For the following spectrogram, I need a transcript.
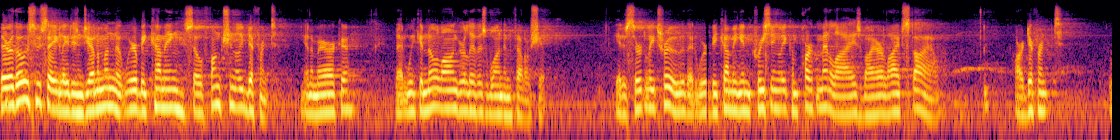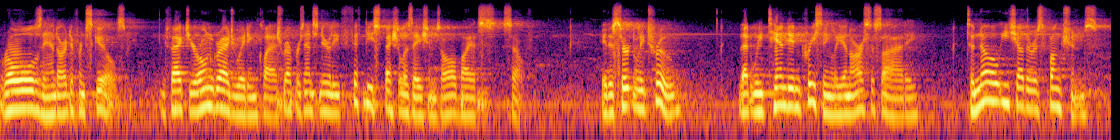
There are those who say, ladies and gentlemen, that we're becoming so functionally different in America that we can no longer live as one in fellowship. It is certainly true that we're becoming increasingly compartmentalized by our lifestyle, our different roles, and our different skills. In fact, your own graduating class represents nearly 50 specializations all by itself. It is certainly true that we tend increasingly in our society to know each other as functions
